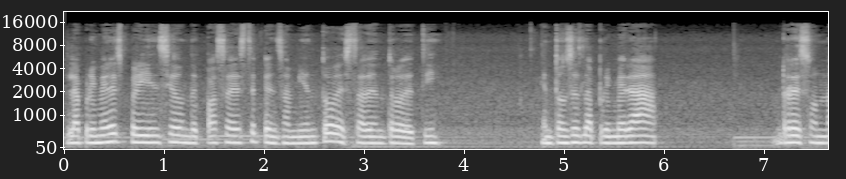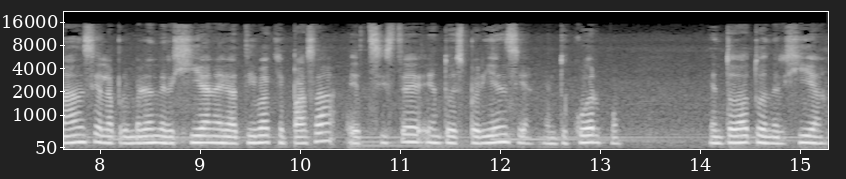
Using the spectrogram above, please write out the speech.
La primera experiencia donde pasa este pensamiento está dentro de ti. Entonces la primera resonancia, la primera energía negativa que pasa existe en tu experiencia, en tu cuerpo, en toda tu energía.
